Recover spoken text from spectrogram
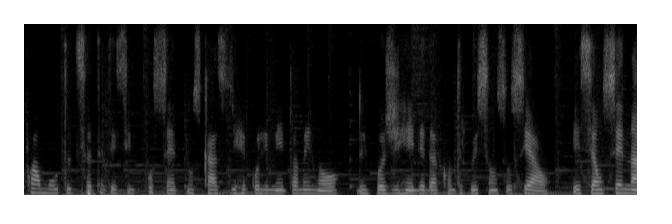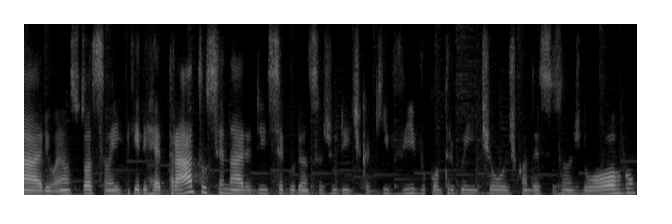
com a multa de 75% nos casos de recolhimento a menor do imposto de renda e da contribuição social. Esse é um cenário, é uma situação em que ele retrata o cenário de insegurança jurídica que vive o contribuinte hoje com as decisões do órgão,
